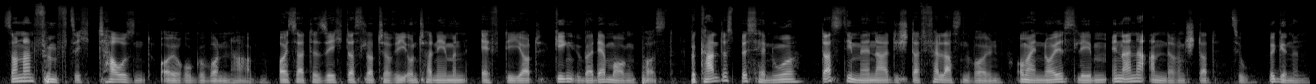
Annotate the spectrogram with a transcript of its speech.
sondern 50.000 Euro gewonnen haben, äußerte sich das Lotterieunternehmen FDJ gegenüber der Morgenpost. Bekannt ist bisher nur, dass die Männer die Stadt verlassen wollen, um ein neues Leben in einer anderen Stadt zu beginnen.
